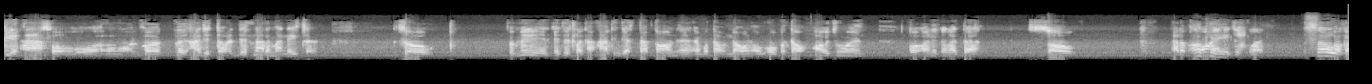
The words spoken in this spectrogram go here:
be an asshole or or, or I just don't. It's not in my nature. So for me, it, it's just like I, I, can get stepped on and, and without knowing or, or without arguing or anything like that. So at a point, okay. it's just like so okay.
